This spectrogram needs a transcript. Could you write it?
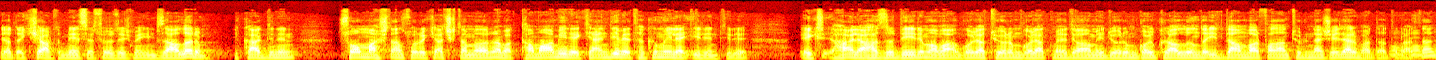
ya da iki artı neyse sözleşme imzalarım. Icardi'nin son maçtan sonraki açıklamalarına bak. Tamamıyla kendi ve takımıyla ilintili. Hala hazır değilim ama gol atıyorum, gol atmaya devam ediyorum. Gol krallığında iddiam var falan türünden şeyler vardı hatırlarsan.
